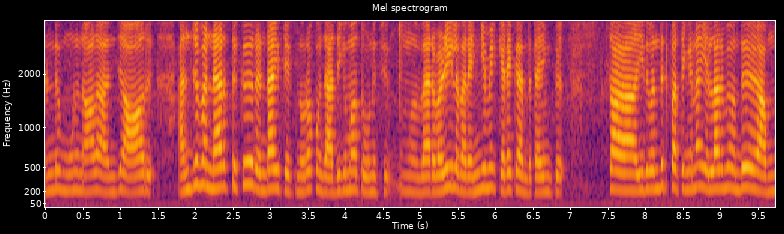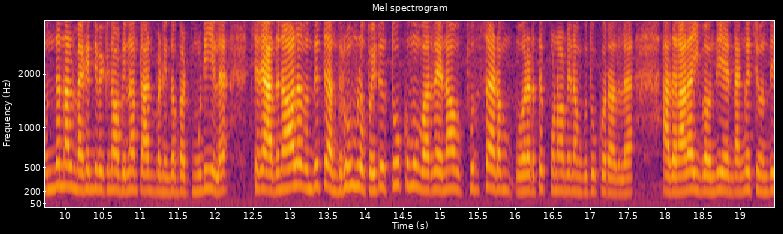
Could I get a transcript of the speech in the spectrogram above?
ரெண்டு மூணு நாலு அஞ்சு ஆறு அஞ்சு மணி நேரத்துக்கு ரெண்டாயிரத்தி எட்நூறுவா கொஞ்சம் அதிகமாக தோணுச்சு. வேறு வழியில் வேறு எங்கேயுமே கிடைக்கல அந்த டைமுக்கு ஸோ இது வந்துட்டு பார்த்திங்கன்னா எல்லாருமே வந்து முந்த முந்தின நாள் மெஹந்தி வைக்கணும் அப்படிலாம் பிளான் பண்ணியிருந்தோம் பட் முடியல. சரி அதனால் வந்துட்டு அந்த ரூமில் போயிட்டு தூக்கமும் வரல. ஏன்னா புதுசாக இடம் ஒரு இடத்துக்கு போனோம் அப்படின்னு நமக்கு தூக்கம் வராதுல்ல. அதனால் இப்போ வந்து என் தங்கச்சி வந்து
